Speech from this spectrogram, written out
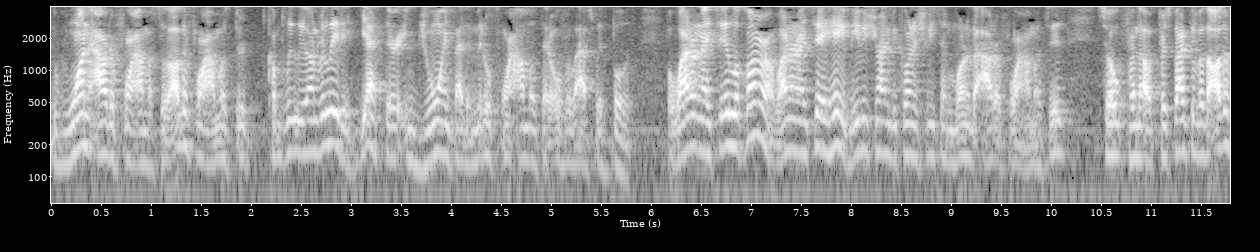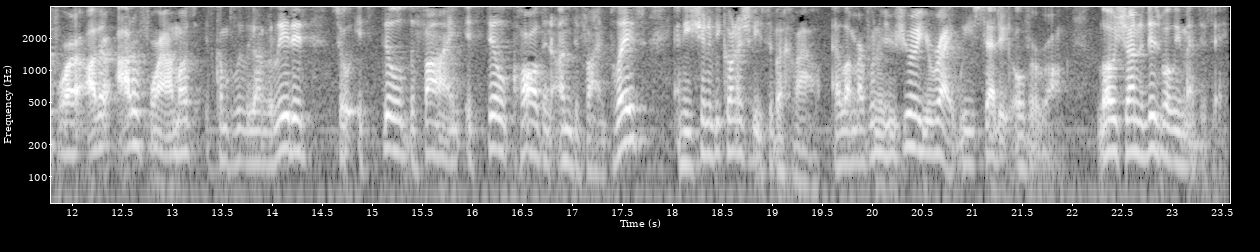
the one outer four amos to the other four amos, they're completely unrelated. Yes, they're enjoined by the middle four amos that overlaps with both. But why don't I say lechomra? Why don't I say, hey, maybe trying to be kona shvisa and one of the outer four amos is so from the perspective of the other four other outer four amos, it's completely unrelated. So it's still defined. It's still called an undefined place, and he shouldn't be kona shvisa b'chlal. Elam Yeshua, you're right. We said it over wrong. Lo shana. This is what we meant to say.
